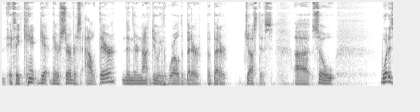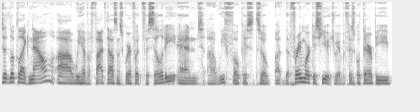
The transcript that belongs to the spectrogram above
if they can't get their service out there, then they're not doing the world a better a better justice. Uh, so. What does it look like now? Uh, we have a 5,000 square foot facility and uh, we focus. So uh, the framework is huge. We have a physical therapy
